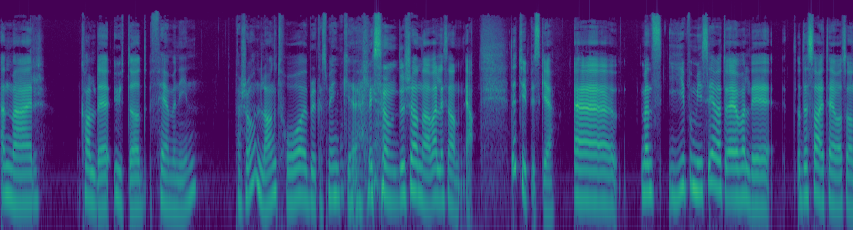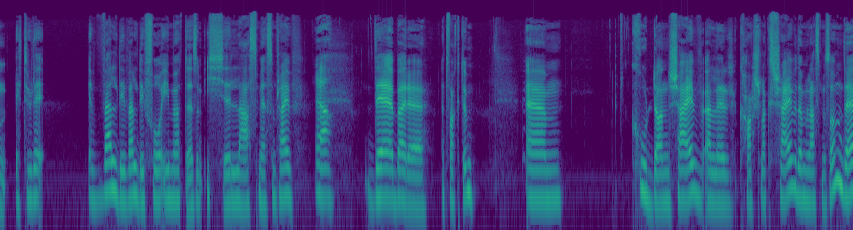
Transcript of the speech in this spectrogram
en mer, kall det utad feminin person. Langt hår, bruker sminke, liksom. Du skjønner, veldig sånn, ja. Det typiske. Eh, mens jeg på min side vet du, er jo veldig Og det sa jeg til henne sånn Jeg tror det er veldig, veldig få i møtet som ikke leser meg som skeiv. Ja. Det er bare et faktum. Um, hvordan skeiv, eller hva slags skeiv de leser meg som, det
